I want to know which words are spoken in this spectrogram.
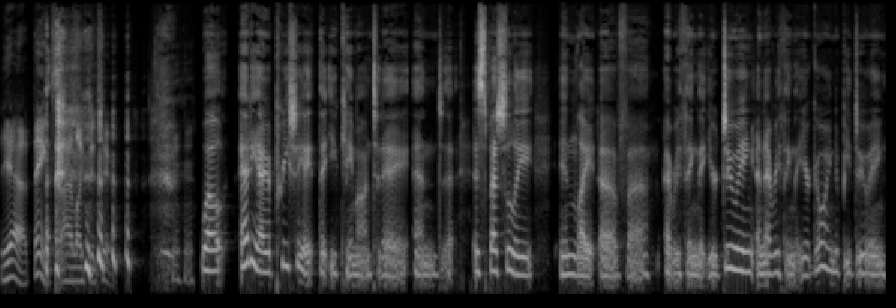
Yeah, thanks. I liked it too. well, Eddie, I appreciate that you came on today, and uh, especially in light of uh, everything that you're doing and everything that you're going to be doing.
